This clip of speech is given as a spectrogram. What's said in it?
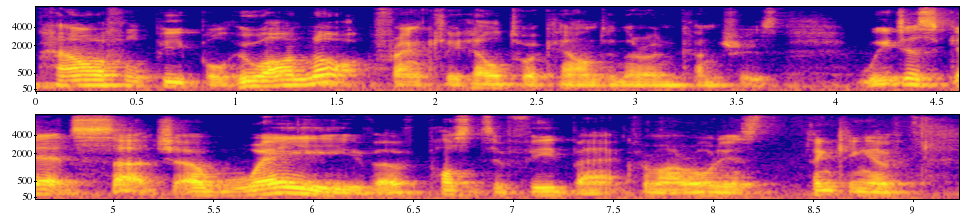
powerful people who are not, frankly, held to account in their own countries, we just get such a wave of positive feedback from our audience. Thinking of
